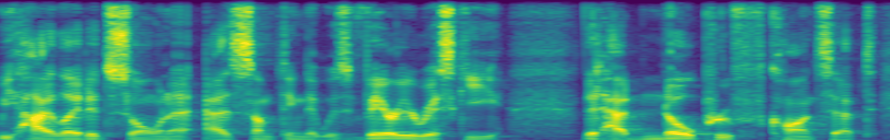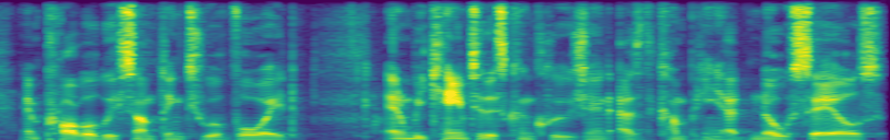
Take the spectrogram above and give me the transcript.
we highlighted Sona as something that was very risky, that had no proof of concept, and probably something to avoid. And we came to this conclusion as the company had no sales,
